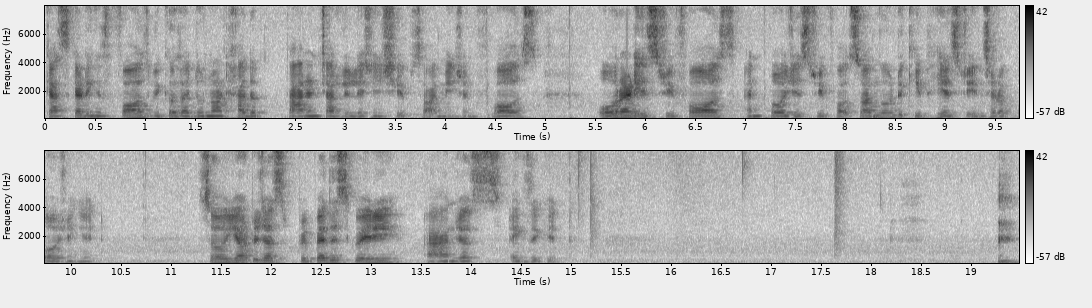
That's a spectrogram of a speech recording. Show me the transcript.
Cascading is false because I do not have the parent-child relationship so I mentioned false override history false and purge history false. So I'm going to keep history instead of purging it. So you have to just prepare this query and just execute.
